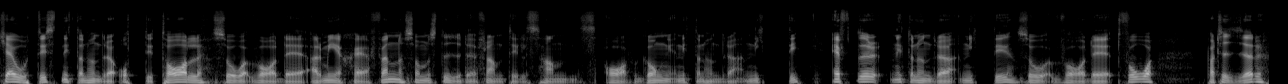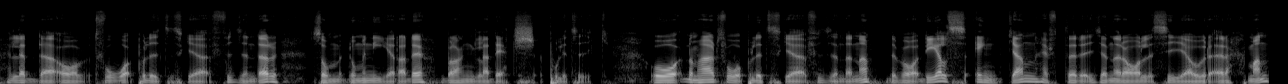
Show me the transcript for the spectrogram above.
kaotiskt 1980-tal så var det arméchefen som styrde fram till hans avgång 1990. Efter 1990 så var det två partier ledda av två politiska fiender som dominerade Bangladesh politik. Och de här två politiska fienderna, det var dels änkan efter general Siaur Rahman,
